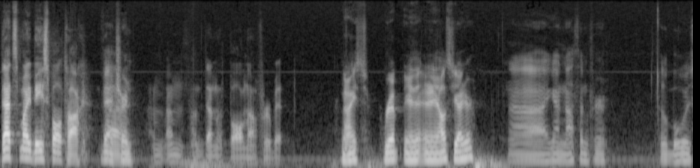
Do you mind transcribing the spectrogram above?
That's my baseball talk. Uh, Veteran. I'm, I'm, I'm done with ball now for a bit. Nice. Rip. Anything anything else you got here? Uh, I got nothing for for the boys.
